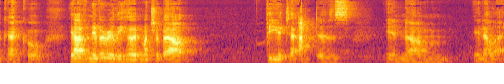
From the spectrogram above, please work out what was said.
Okay. Cool. Yeah, I've never really heard much about theatre actors in um, in LA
